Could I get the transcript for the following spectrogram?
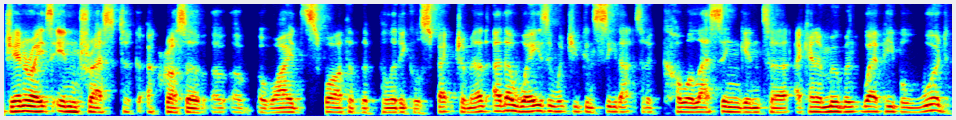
generates interest across a, a, a, wide swath of the political spectrum are, are, there ways in which you can see that sort of coalescing into a kind of movement where people would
